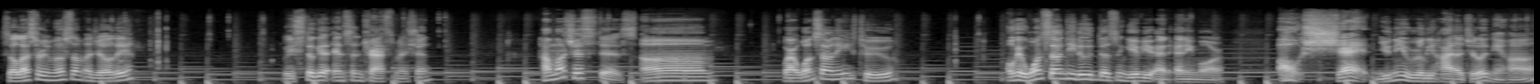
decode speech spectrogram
So let's remove some agility. We still get instant transmission. How much is this? Um, we're at 172. Okay, 172 doesn't give you any anymore. Oh shit, you need really high agility, huh?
